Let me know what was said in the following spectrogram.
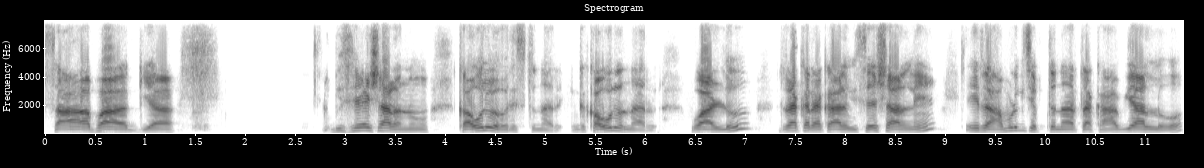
సాభాగ్య విశేషాలను కవులు వివరిస్తున్నారు. ఇంకా కవులు ఉన్నారు. వాళ్ళు రకరకాల విశేషాలని ఈ రాముడికి చెప్తున్నారట. కావ్యాల్లో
